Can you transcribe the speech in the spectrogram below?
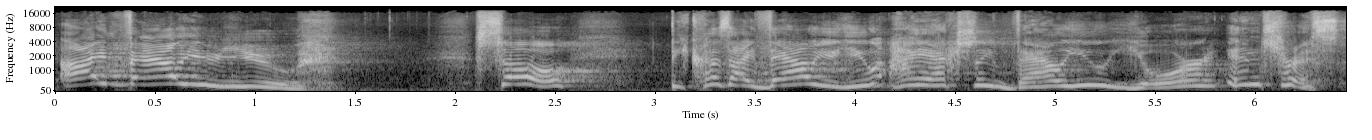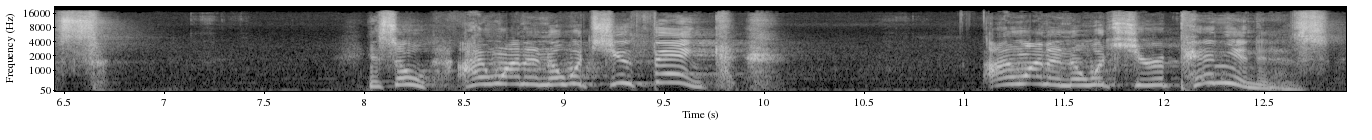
I value you? So because I value you, I actually value your interests. And so I want to know what you think. I want to know what your opinion is.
